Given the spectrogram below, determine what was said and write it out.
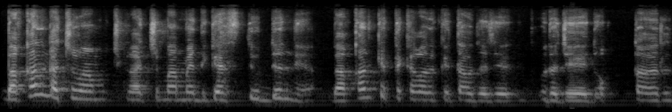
Bahkan nggak cuma nggak cuma medical student ya. Bahkan ketika kita udah jadi, udah jadi dokter,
